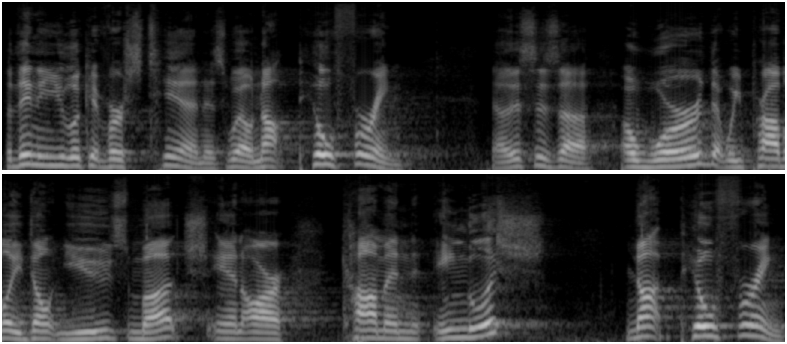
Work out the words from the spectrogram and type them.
But then you look at verse 10 as well, not pilfering. Now, this is a, a word that we probably don't use much in our common English. Not pilfering.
